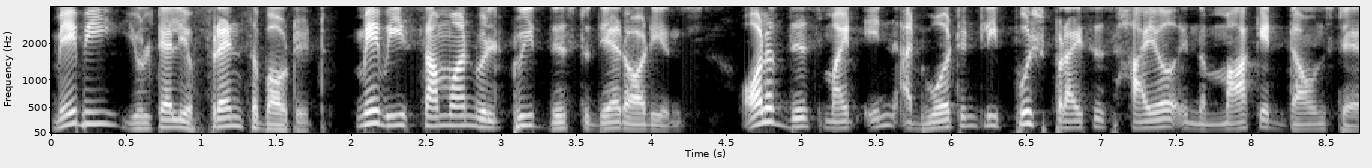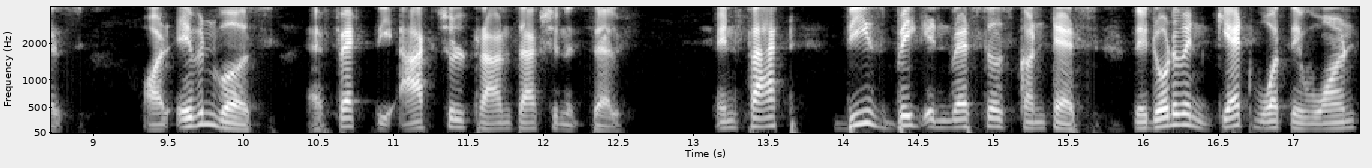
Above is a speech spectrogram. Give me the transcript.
Maybe you'll tell your friends about it. Maybe someone will tweet this to their audience. All of this might inadvertently push prices higher in the market downstairs, or even worse, affect the actual transaction itself. In fact, these big investors contest, they don't even get what they want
